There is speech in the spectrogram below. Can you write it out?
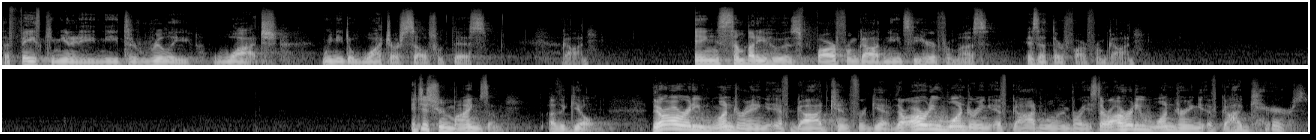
the faith community need to really watch. We need to watch ourselves with this. God. Somebody who is far from God needs to hear from us is that they're far from God. It just reminds them of the guilt. They're already wondering if God can forgive. They're already wondering if God will embrace. They're already wondering if God cares.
